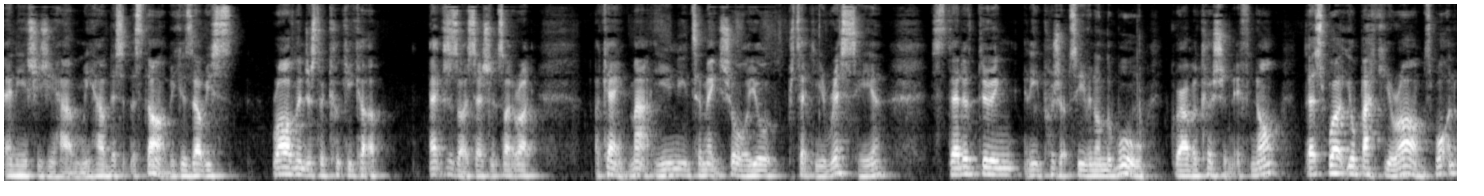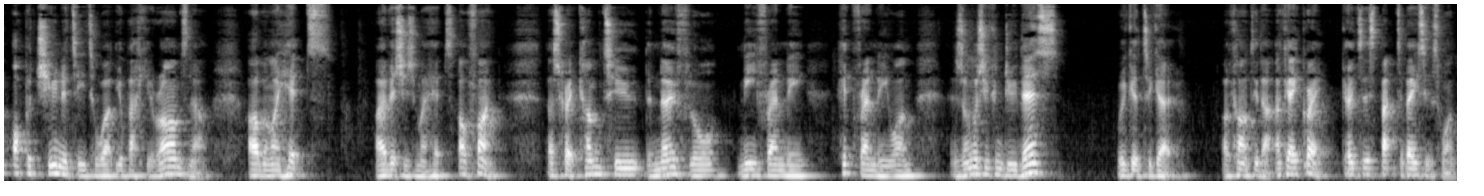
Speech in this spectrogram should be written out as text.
any issues you have. And we have this at the start because there'll be rather than just a cookie cutter exercise session. It's like, right, okay, Matt, you need to make sure you're protecting your wrists here. Instead of doing any push ups even on the wall, grab a cushion. If not, let's work your back of your arms. What an opportunity to work your back of your arms now. Oh, but my hips, I have issues with my hips. Oh, fine. That's great. Come to the no floor, knee friendly, hip friendly one. As long as you can do this, we're good to go. I can't do that. Okay, great. Go to this back to basics one.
